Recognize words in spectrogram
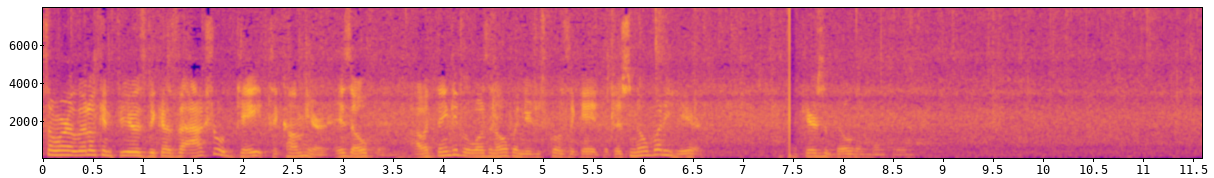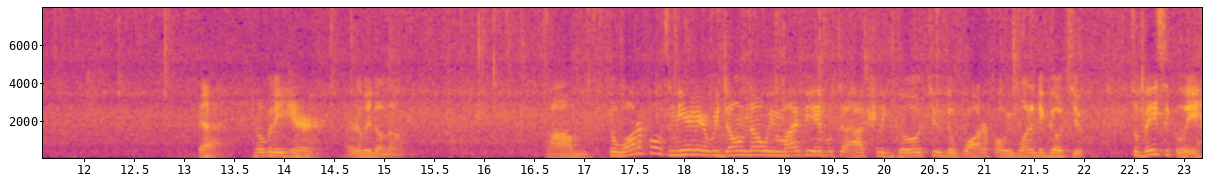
So we're a little confused because the actual gate to come here is open. I would think if it wasn't open, you just close the gate, but there's nobody here. Like here's a building right here. Yeah, nobody here. I really don't know. Um, the waterfall's near here. We don't know. We might be able to actually go to the waterfall we wanted to go to. So basically,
